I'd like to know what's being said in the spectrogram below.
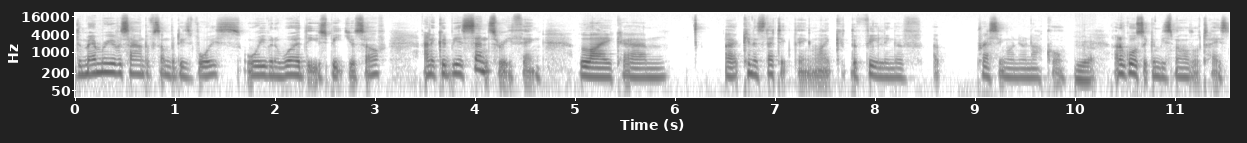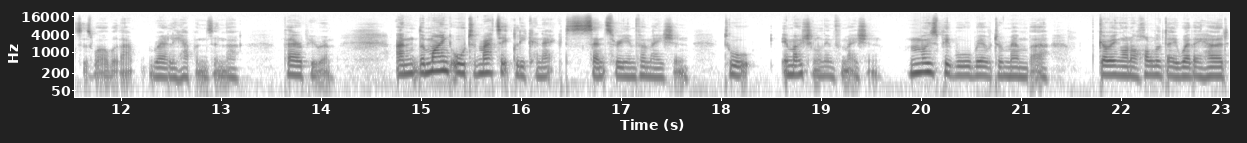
the memory of a sound of somebody's voice, or even a word that you speak yourself. And it could be a sensory thing, like um, a kinesthetic thing, like the feeling of uh, pressing on your knuckle. Yeah. And of course, it can be smells or tastes as well, but that rarely happens in the therapy room. And the mind automatically connects sensory information to emotional information. Most people will be able to remember going on a holiday where they heard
